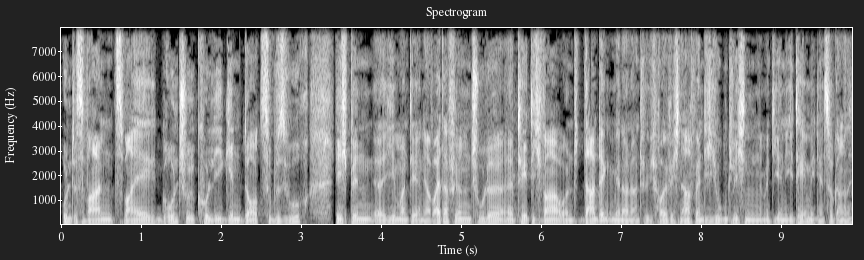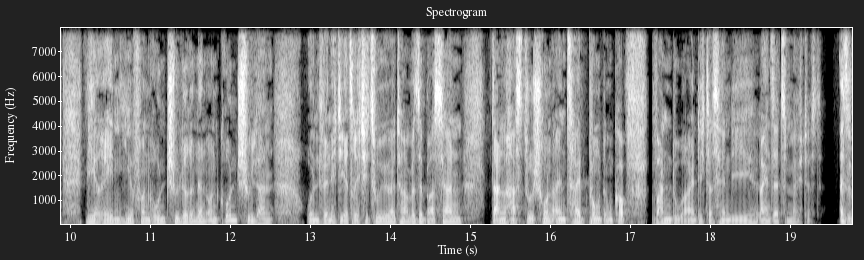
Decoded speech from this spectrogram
Und es waren zwei Grundschulkollegien dort zu Besuch. Ich bin äh, jemand, der in der weiterführenden Schule äh, tätig war. Und da denken wir dann natürlich häufig nach, wenn die Jugendlichen mit ihren in IT-Medien zugange sind. Wir reden hier von Grundschülerinnen und Grundschülern. Und wenn ich dir jetzt richtig zugehört habe, Sebastian, dann hast du schon einen Zeitpunkt im Kopf, wann du eigentlich das Handy einsetzen möchtest. Also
